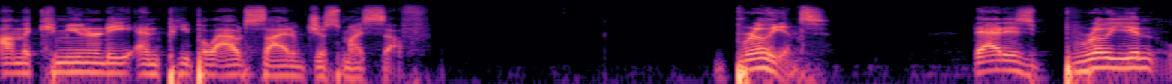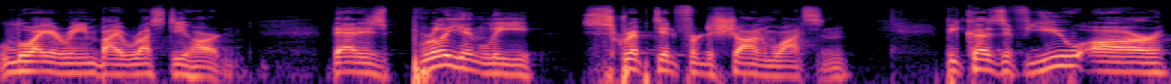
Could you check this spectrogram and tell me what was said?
on the community and people outside of just myself. Brilliant. That is brilliant lawyering by Rusty Hardin that is brilliantly scripted for Deshaun Watson. Because if you are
